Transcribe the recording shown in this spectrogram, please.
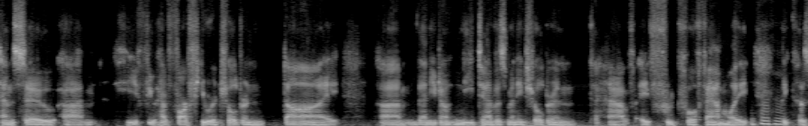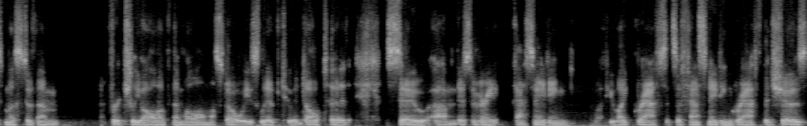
And so, um, if you have far fewer children die, um, then you don't need to have as many children to have a fruitful family Mm-hmm. because most of them, virtually all of them, will almost always live to adulthood. So um, there's a very fascinating, well, if you like graphs, it's a fascinating graph that shows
